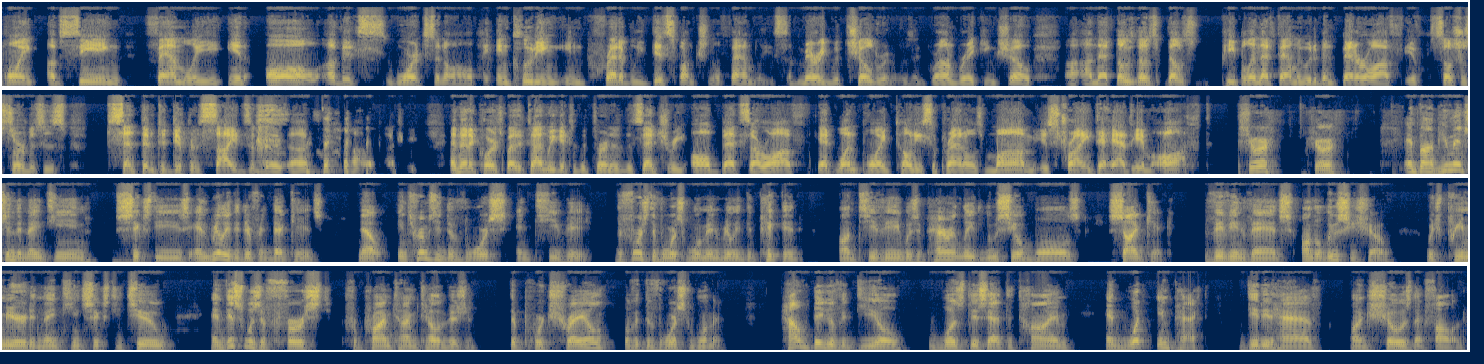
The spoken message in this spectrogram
point of seeing family in all of its warts and all, including incredibly dysfunctional families. Married with Children was a groundbreaking show uh, on that. Those those those people in that family would have been better off if social services sent them to different sides of the uh, uh, country. And then, of course, by the time we get to the turn of the century, all bets are off. At one point, Tony Soprano's mom is trying to have him off. Sure, sure. And Bob, you mentioned the 1960s and really the different decades. Now, in terms of divorce and TV, the first divorced woman really depicted on TV was apparently Lucille Ball's sidekick, Vivian Vance, on The Lucy Show, which premiered in 1962. And this was a first for primetime television, the portrayal of a divorced woman. How big of a deal was this at the time? And what impact did it have on shows that followed?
